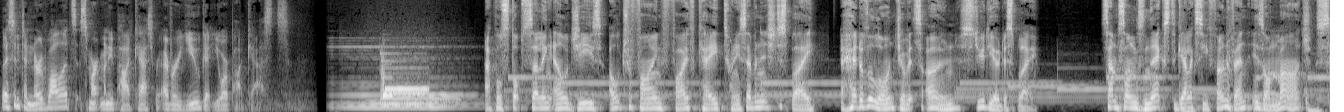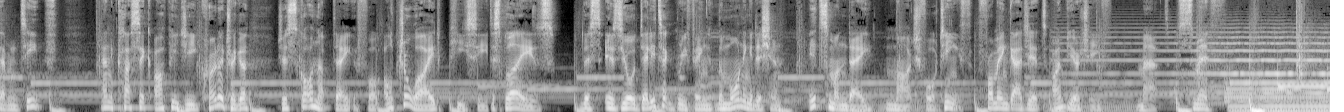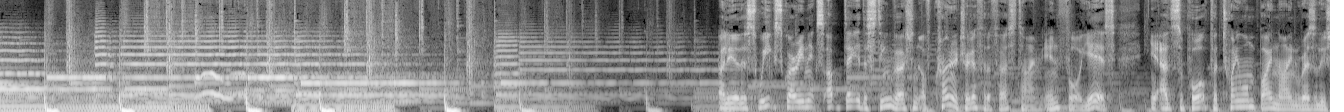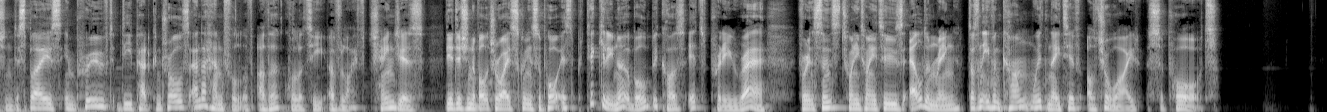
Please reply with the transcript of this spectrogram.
Listen to NerdWallet's Smart Money Podcast wherever you get your podcasts. Apple stopped selling LG's ultra-fine 5K 27-inch display ahead of the launch of its own studio display. Samsung's next Galaxy phone event is on March 17th, and classic RPG Chrono Trigger just got an update for ultra-wide PC displays. This is your Daily Tech Briefing, the morning edition. It's Monday, March 14th. From Engadget, I'm Bureau Chief Matt Smith. Earlier this week, Square Enix updated the Steam version of Chrono Trigger for the first time in four years. It adds support for 21 by 9 resolution displays, improved D pad controls, and a handful of other quality of life changes. The addition of ultra wide screen support is particularly notable because it's pretty rare. For instance, 2022's Elden Ring doesn't even come with native ultra wide support.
